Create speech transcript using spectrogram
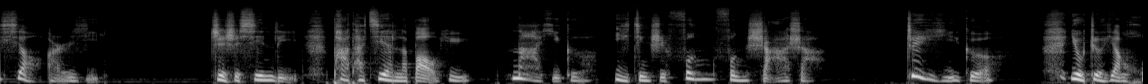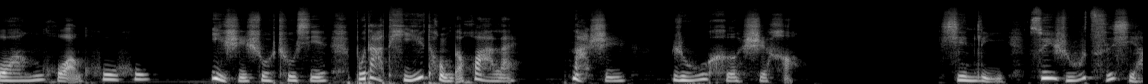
笑而已。只是心里怕他见了宝玉，那一个已经是疯疯傻傻，这一个又这样恍恍惚惚，一时说出些不大体统的话来，那时如何是好？心里虽如此想，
